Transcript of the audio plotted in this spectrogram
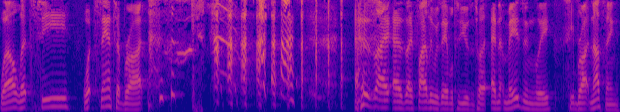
"Well, let's see what Santa brought." as I as I finally was able to use the toilet. And amazingly, he brought nothing.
